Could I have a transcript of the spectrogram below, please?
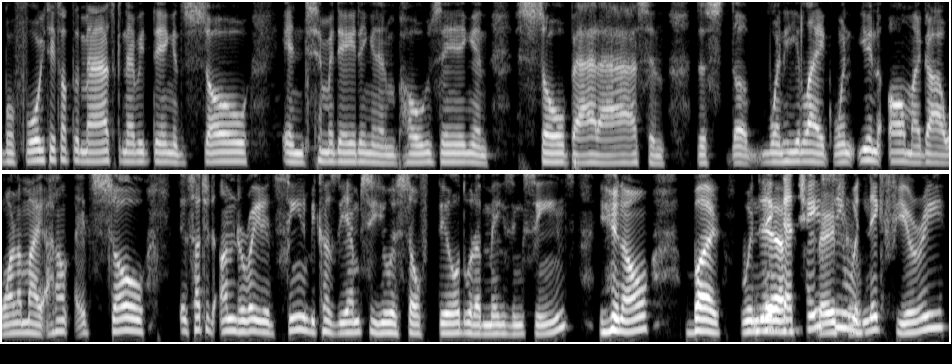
before he takes off the mask and everything is so intimidating and imposing and so badass. And this the when he like when you know oh my god one of my I don't it's so it's such an underrated scene because the MCU is so filled with amazing scenes you know. But when yeah, Nick that chase scene true. with Nick Fury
